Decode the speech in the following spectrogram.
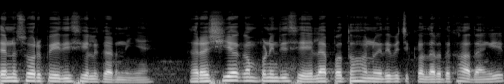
300 ਰੁਪਏ ਦੀ ਸੇਲ ਕਰਨੀ ਹੈ। ਰਸ਼ੀਆ ਕੰਪਨੀ ਦੀ ਸੇਲ ਹੈ, ਆਪਾਂ ਤੁਹਾਨੂੰ ਇਹਦੇ ਵਿੱਚ ਕਲਰ ਦਿਖਾ ਦਾਂਗੇ।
